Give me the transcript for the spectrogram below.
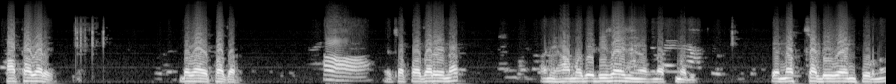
हा पदर आहे. बघा हे पदर. हो. याचा पदर येणार आणि हा मध्ये डिझाईन येणार नथमध्ये ते नथचा डिझाईन पूर्ण.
